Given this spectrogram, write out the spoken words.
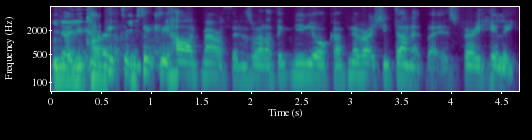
you know, you kind you picked of a particularly hard marathon as well. I think New York. I've never actually done it, but it's very hilly.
